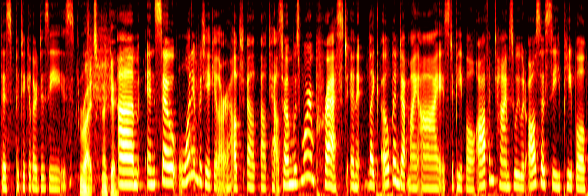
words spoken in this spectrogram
this particular disease. Right. Okay. Um, and so one in particular, I'll, I'll, I'll tell. So I was more impressed, and it like opened up my eyes to people. Oftentimes, we would also see people.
